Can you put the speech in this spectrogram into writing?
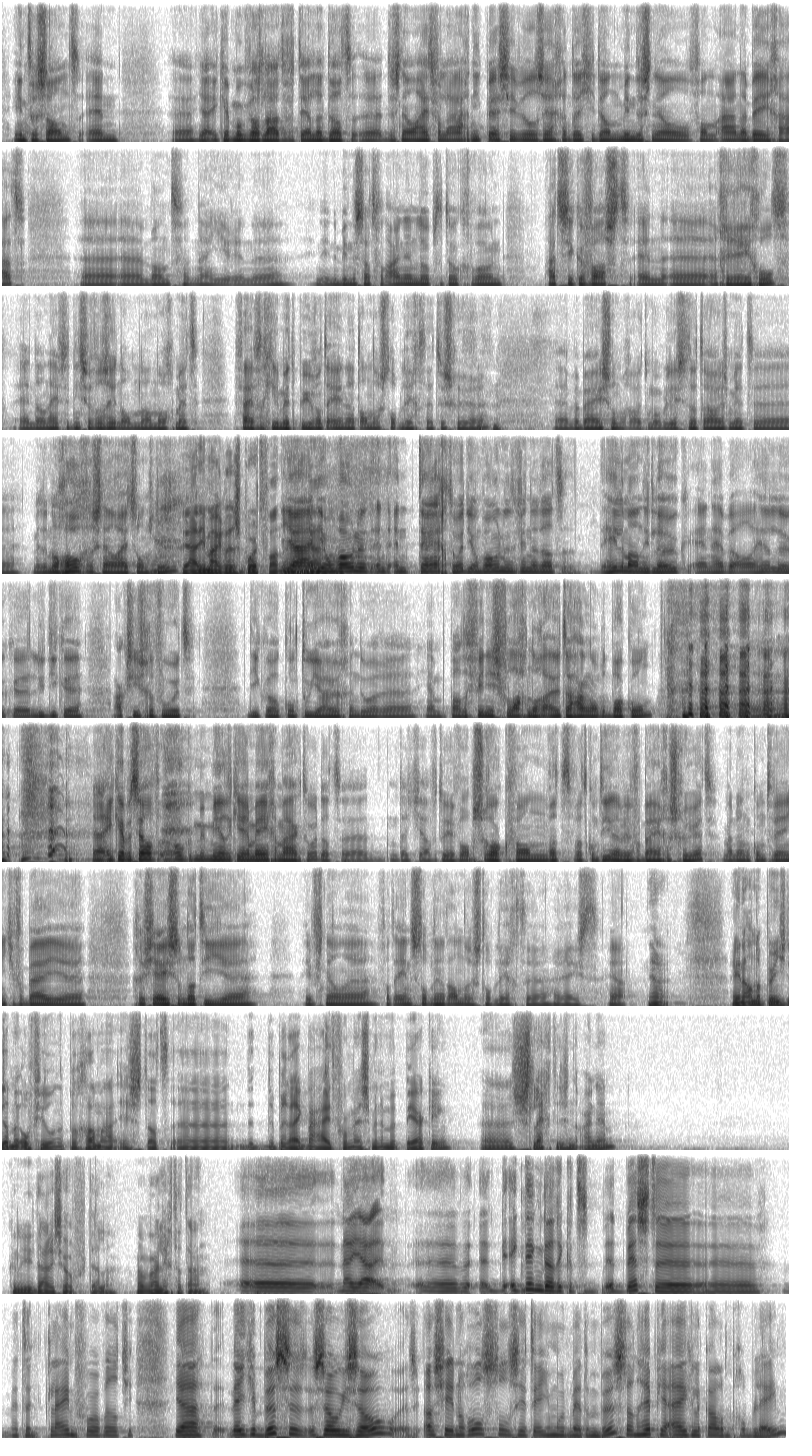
interessant. En eh, ja, ik heb me ook wel eens laten vertellen dat eh, de snelheid verlagen niet per se wil zeggen dat je dan minder snel van A naar B gaat. Eh, want nou, hier in, in, de binnenstad van Arnhem loopt het ook gewoon hartstikke vast en geregeld. En dan heeft het niet zoveel zin om dan nog met 50 km per uur van het ene naar het andere stoplicht te scheuren. Eh, waarbij sommige automobilisten dat trouwens met, eh, met een nog hogere snelheid soms doen. Ja, die maken er een sport van. hè? Ja, en die omwonenden, en, en terecht hoor, die omwonenden vinden dat helemaal niet leuk en hebben al heel leuke ludieke acties gevoerd. Die ik wel kon toejuichen door eh, ja, een bepaalde finishvlag nog uit te hangen op het balkon. Ja, ik heb het zelf ook me- meerdere keren meegemaakt hoor. Dat, eh, dat je af en toe even opschrok van wat, wat komt hier nou weer voorbij gescheurd. Maar dan komt er weer eentje voorbij eh gesjeest omdat hij eh, even snel eh, van het ene stoplicht naar het andere stoplicht eh race. Ja. Ja. Een ander puntje dat mij opviel in het programma is dat eh, de, de bereikbaarheid voor mensen met een beperking eh, slecht is in Arnhem. Kunnen jullie daar iets over vertellen? Waar, waar ligt dat aan? Eh, nou ja, eh, ik denk dat ik het het beste eh, met een klein voorbeeldje. Ja, weet je, bussen sowieso. Als je in een rolstoel zit en je moet met een bus, dan heb je eigenlijk al een probleem.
